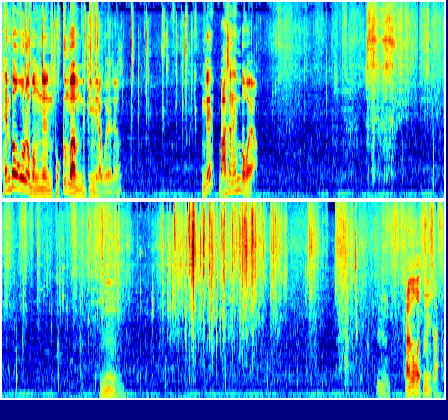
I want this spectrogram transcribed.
햄버거로 먹는 볶음밥 느낌이라고 해야 되나? 근데 맛은 햄버거야. 음. 음, 잘 먹었습니다.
